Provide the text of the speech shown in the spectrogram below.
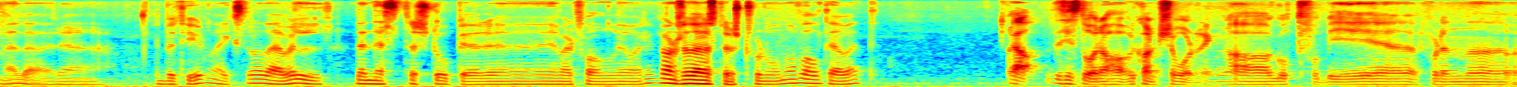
Nei, det, er, eh, det betyr noe ekstra. Det er vel det nest største oppgjøret i hvert fall i året. Kanskje det er størst for noen, for alt jeg vet. Ja, De siste åra har vel kanskje Vålerenga gått forbi eh, for den eh,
